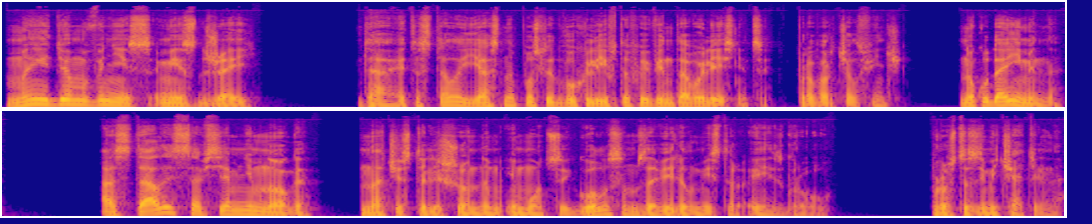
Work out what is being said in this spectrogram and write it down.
«Мы идем вниз, мисс Джей». «Да, это стало ясно после двух лифтов и винтовой лестницы», — проворчал Финч. «Но куда именно?» «Осталось совсем немного», — начисто лишенным эмоций голосом заверил мистер Эйсгроу. «Просто замечательно»,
